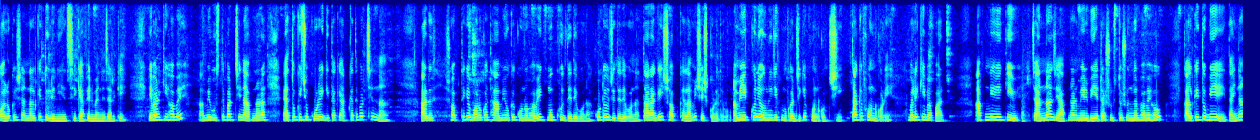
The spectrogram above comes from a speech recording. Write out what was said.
অলোকেশ সান্যালকে তুলে নিয়েছে ক্যাফের ম্যানেজারকে। এবার কি হবে? আমি বুঝতে পারছি না, আপনারা এত কিছু করে গীতাকে আটকাতে পারছেন না? আর সব থেকে বড় কথা, আমি ওকে কোনোভাবেই মুখ খুলতে দেব না কোর্টেও যেতে দেব না। তার আগেই সব খেলা আমি শেষ করে দেব। আমি এক্ষুনি অগ্নিজিৎ মুখার্জিকে ফোন করছি। তাকে ফোন করে। বলে, কি ব্যাপার? আপনি কি চান না যে আপনার মেয়ের বিয়েটা সুস্থ সুন্দরভাবে হোক? কালকেই তো বিয়ে, তাই না?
